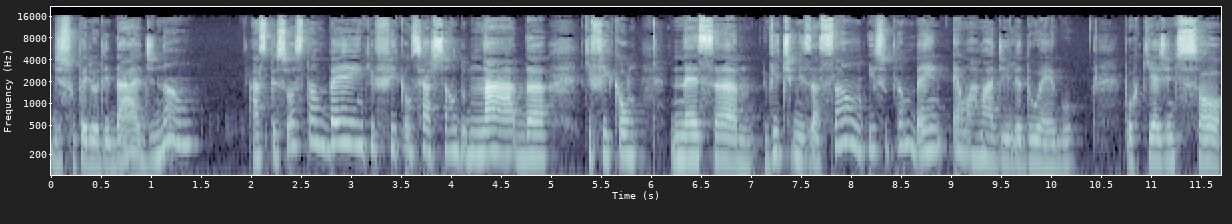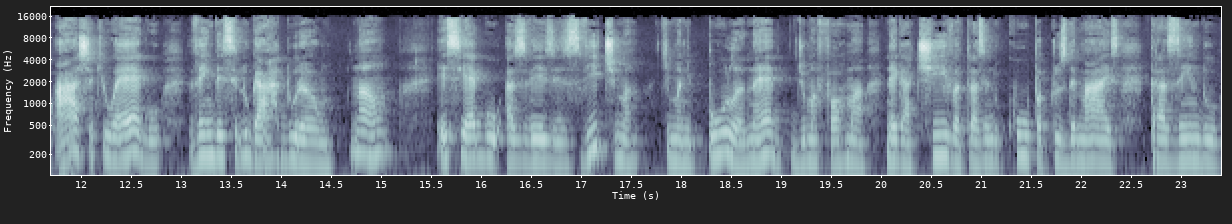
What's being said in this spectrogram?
de superioridade. Não. As pessoas também que ficam se achando nada, que ficam nessa vitimização, isso também é uma armadilha do ego. Porque a gente só acha que o ego vem desse lugar durão. Não. Esse ego, às vezes, vítima, que manipula, né, de uma forma negativa, trazendo culpa para os demais, trazendo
